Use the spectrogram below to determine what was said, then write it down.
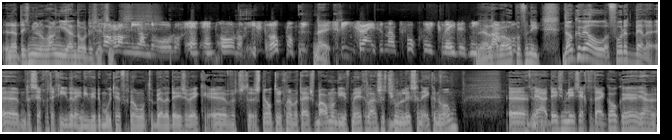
en dat is nu nog lang niet aan de orde, zegt Nog lang niet aan de oorlog. En, en oorlog is er ook nog niet. Nee. Misschien zijn ze aan het fokken, ik weet het niet. Ja, laten we Maar hopen van niet. Dank u wel voor het bellen. Eh, dat zeggen we tegen iedereen die weer de moeite heeft genomen om te bellen deze week. Eh, we st- snel terug naar Matthijs Bouwman, die heeft meegeluisterd, journalist en econoom. Eh, ja. deze meneer zegt het eigenlijk ook. Hè? Ja,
